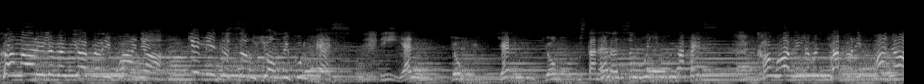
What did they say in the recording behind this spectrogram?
φουνταφές Καμάρι λεβεντιά περηφάνια και μήτε σερουιών με κουρφές. Γεν, γιο, γεν, γιο, που στα νέλα της ρούχη φουνταφές. Καμάρι λεβεντιά περηφάνια,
